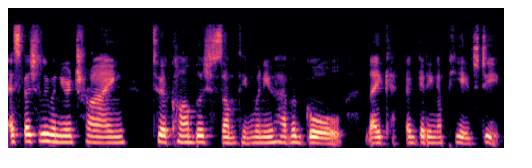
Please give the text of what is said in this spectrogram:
especially when you're trying to accomplish something, when you have a goal like uh, getting a PhD.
